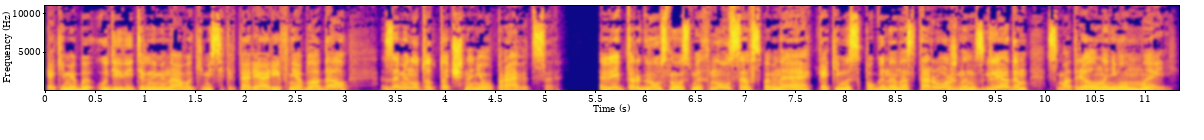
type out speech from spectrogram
Какими бы удивительными навыками секретаря Риф не обладал, за минуту точно не управится. Виктор грустно усмехнулся, вспоминая, каким испуганно настороженным взглядом смотрел на него Мэй.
